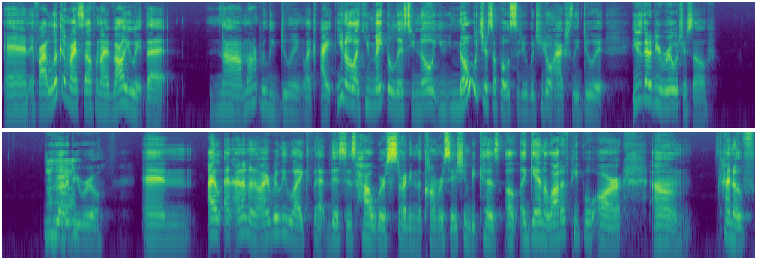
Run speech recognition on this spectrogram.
And if I look at myself and I evaluate that, nah, I'm not really doing like I you know, like you make the list, you know you know what you're supposed to do, but you don't actually do it. You just gotta be real with yourself. You mm-hmm. gotta be real. And I, and I don't know. I really like that this is how we're starting the conversation because, uh, again, a lot of people are um, kind of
